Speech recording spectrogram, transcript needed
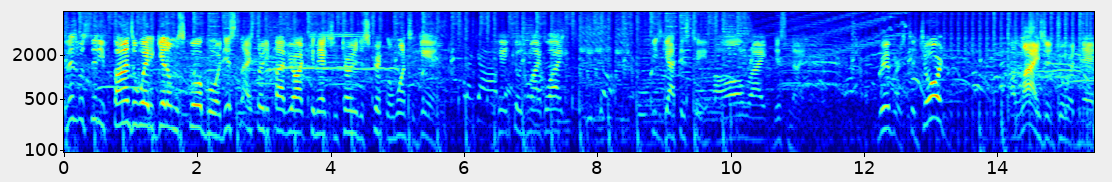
Elizabeth City finds a way to get on the scoreboard. This nice 35-yard connection turned into Strickland once again. Head coach Mike White, he's got this team all right this night. Rivers to Jordan. Elijah Jordan, that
